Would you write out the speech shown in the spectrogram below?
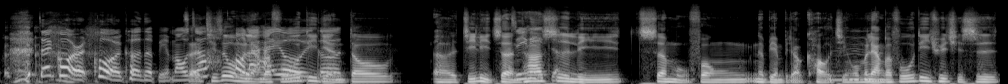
在库尔库尔克那边吗？我知道，其实我们两个服务地点都呃吉里镇，它是离圣母峰那边比较靠近。嗯、我们两个服务地区其实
